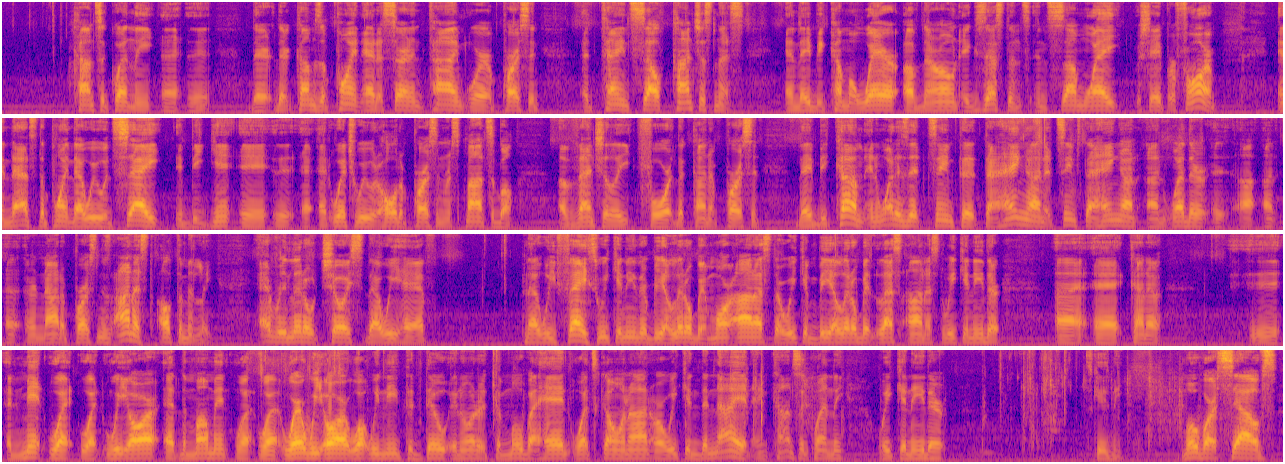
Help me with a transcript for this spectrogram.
consequently, uh, uh, there there comes a point at a certain time where a person attains self consciousness and they become aware of their own existence in some way, shape, or form. And that's the point that we would say it begin, uh, at which we would hold a person responsible eventually for the kind of person they become. And what does it seem to, to hang on? It seems to hang on on whether uh, uh, or not a person is honest ultimately. Every little choice that we have that we face, we can either be a little bit more honest or we can be a little bit less honest. We can either uh, kind of admit what, what we are at the moment, what, what, where we are, what we need to do in order to move ahead, what's going on, or we can deny it. And consequently, we can either, excuse me, move ourselves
